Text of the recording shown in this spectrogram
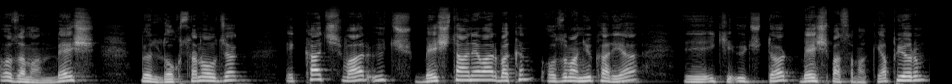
o zaman 5 bölü 90 olacak. E kaç var? 3, 5 tane var bakın. O zaman yukarıya 2, 3, 4, 5 basamak yapıyorum.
